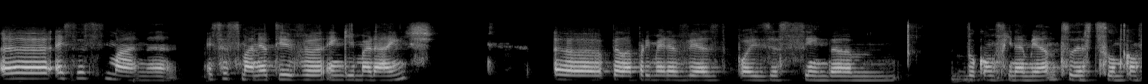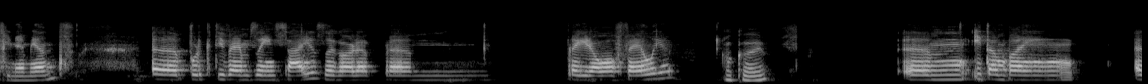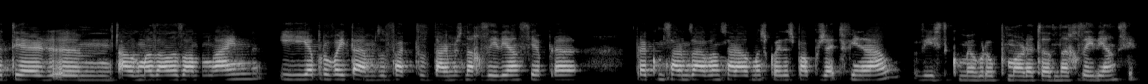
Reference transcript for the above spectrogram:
Ah, esta semana, esta semana eu estive em Guimarães ah, pela primeira vez depois assim da, do confinamento, deste segundo confinamento, ah, porque tivemos ensaios agora para, para ir ao Ofélia Ok. um, e também a ter um, algumas aulas online e aproveitamos o facto de estarmos na residência para, para começarmos a avançar algumas coisas para o projeto final, visto que o meu grupo mora todo na residência.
